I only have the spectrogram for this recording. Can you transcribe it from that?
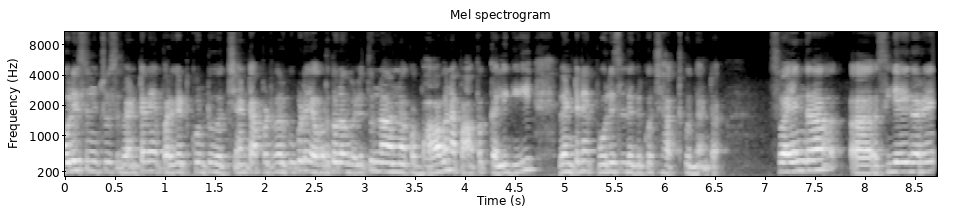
పోలీసులను చూసి వెంటనే పరిగెట్టుకుంటూ వచ్చి అంటే అప్పటి వరకు కూడా ఎవరితోనో వెళుతున్నా అన్న ఒక భావన పాపకు కలిగి వెంటనే పోలీసుల దగ్గరికి వచ్చి హత్తుకుందంట. స్వయంగా సిఐ గారే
